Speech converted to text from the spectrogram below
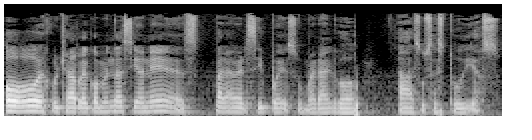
o escuchar recomendaciones para ver si puede sumar algo a sus estudios.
